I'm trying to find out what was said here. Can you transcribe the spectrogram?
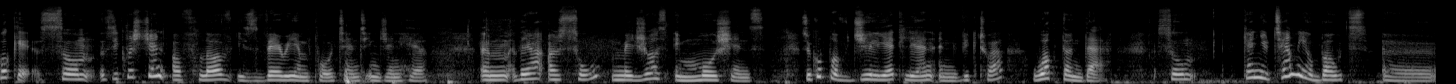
Okay, so the question of love is very important in Jane Eyre. Um, there are also major emotions. The group of Juliette, Leanne, and Victoire worked on that. So, can you tell me about uh,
